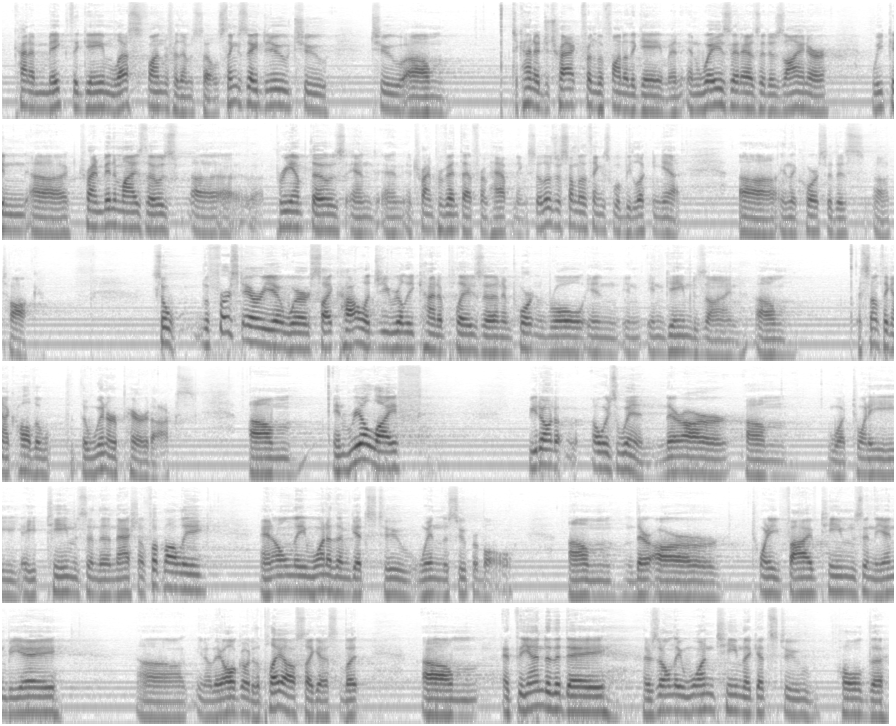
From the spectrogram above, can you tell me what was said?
kind of make the game less fun for themselves. Things they do to, to, um, to kind of detract from the fun of the game, and, and ways that as a designer we can uh, try and minimize those, uh, preempt those, and, and, and, try and prevent that from happening. So those are some of the things we'll be looking at uh, in the course of this uh, talk. So the first area where psychology really kind of plays an important role in, in, in game design um, is something I call the, the winner paradox. Um, in real life, you don't always win. There are, um, what, 28 teams in the National Football League, and only one of them gets to win the Super Bowl. Um, there are 25 teams in the NBA. Uh, you know, they all go to the playoffs, I guess, but um, at the end of the day, there's only one team that gets to hold the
